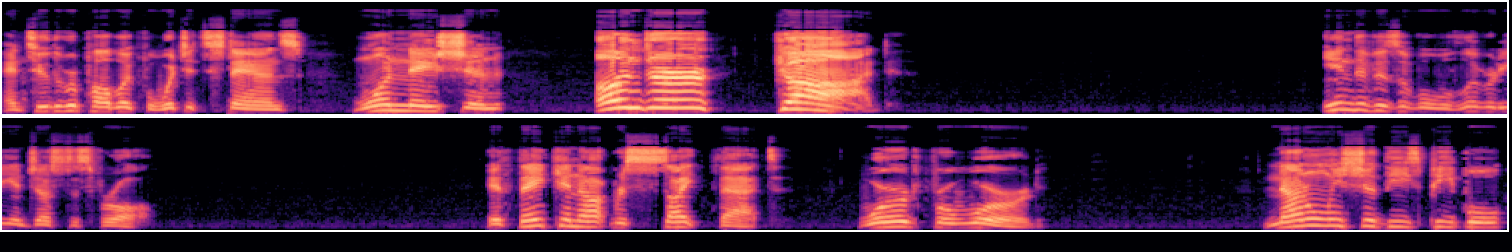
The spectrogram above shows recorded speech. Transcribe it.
and to the Republic for which it stands, one nation, under God, indivisible with liberty and justice for all. If they cannot recite that word for word, not only should these people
